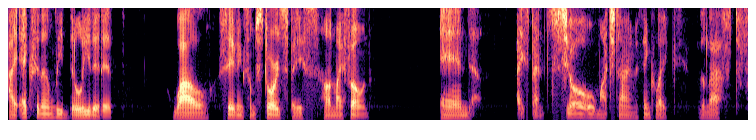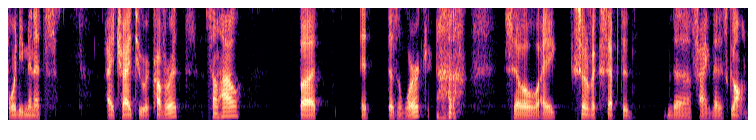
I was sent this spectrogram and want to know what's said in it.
I accidentally deleted it while saving some storage space on my phone. And I spent so much time, I think like the last 40 minutes. I tried to recover it somehow, but it doesn't work. so I sort of accepted the fact that it's gone.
